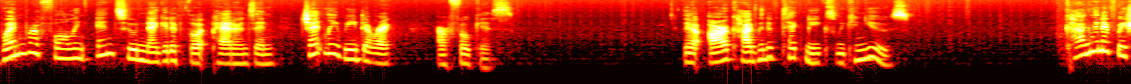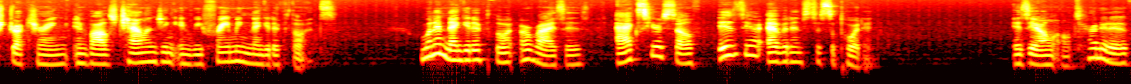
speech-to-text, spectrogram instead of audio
when we're falling into negative thought patterns and gently redirect our focus. There are cognitive techniques we can use. Cognitive restructuring involves challenging and reframing negative thoughts. When a negative thought arises, ask yourself is there evidence to support it? Is there an alternative,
